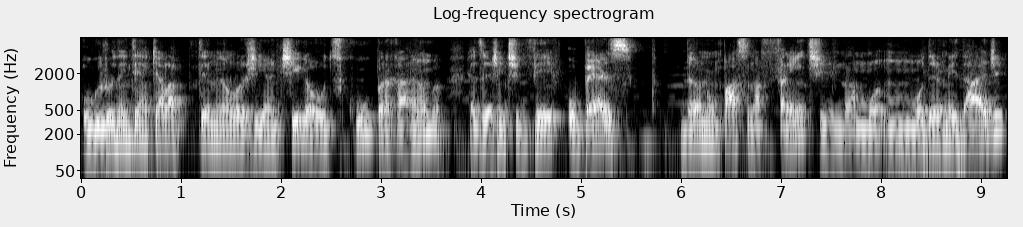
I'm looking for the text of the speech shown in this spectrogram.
o Gruden tem aquela terminologia antiga, old school pra caramba. Quer dizer, a gente vê o Bears dando um passo na frente na modernidade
